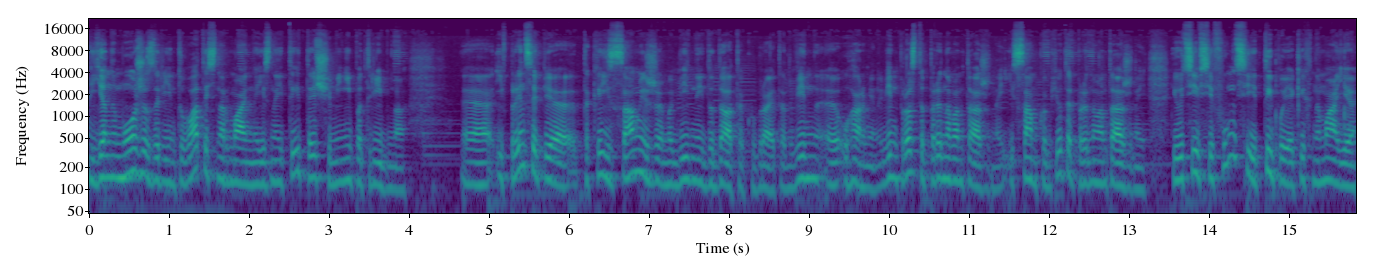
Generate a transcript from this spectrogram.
я не можу зорієнтуватись нормально і знайти те, що мені потрібно. Е, І в принципі, такий самий же мобільний додаток у Brighton, він е, у Garmin, він просто перенавантажений, і сам комп'ютер перенавантажений. І оці всі функції, типу яких немає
